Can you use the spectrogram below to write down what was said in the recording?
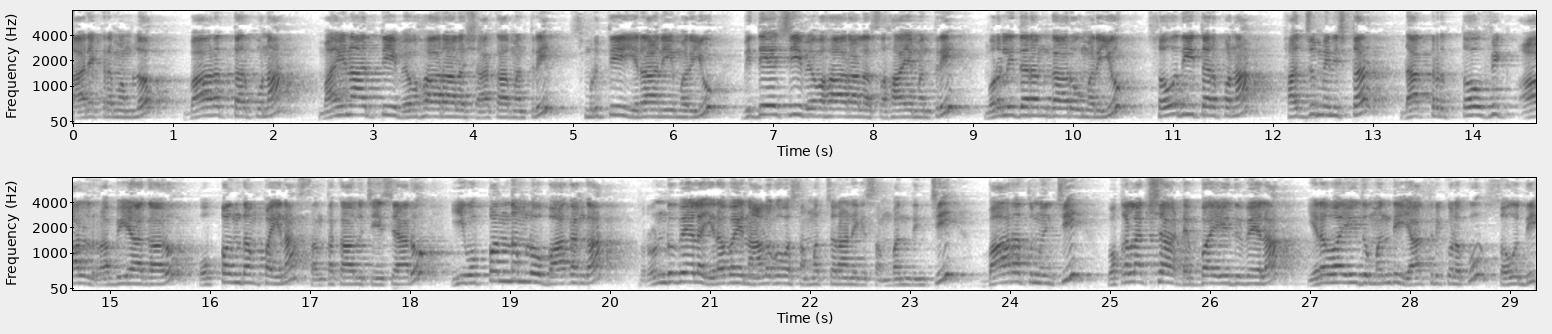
కార్యక్రమంలో భారత్ తరపున మైనార్టీ వ్యవహారాల శాఖ మంత్రి స్మృతి ఇరానీ మరియు విదేశీ వ్యవహారాల సహాయ మంత్రి మురళీధరన్ గారు మరియు సౌదీ తరపున హజ్ minister doctor Tawfiq Al Rabiah గారు ఒప్పందం పైన సంతకాలు చేశారు. ఈ ఒప్పందంలో భాగంగా రెండు వేల ఇరవై నాలుగవ సంవత్సరానికి సంబంధించి భారత్ నుంచి ఒక లక్ష డెబ్బై ఐదు వేల ఇరవై ఐదు మంది యాత్రికులకు సౌదీ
